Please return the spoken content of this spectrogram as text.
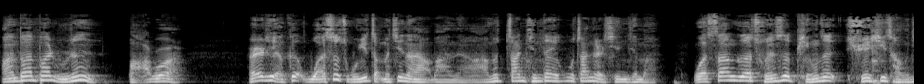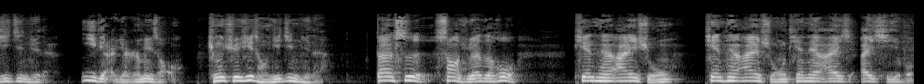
俺班班主任把握，而且跟我是属于怎么进俺俩班的？俺们沾亲带故，沾点亲戚嘛。我三哥纯是凭着学习成绩进去的，一点人没找，凭学习成绩进去的。但是上学之后，天天挨熊，天天挨熊，天天挨挨欺负，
